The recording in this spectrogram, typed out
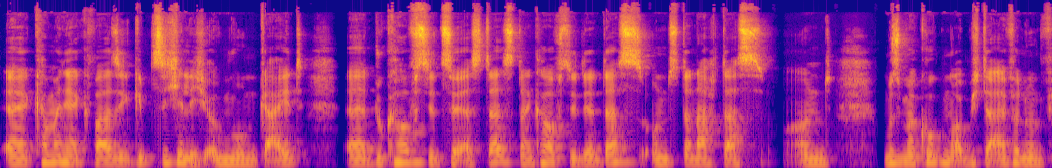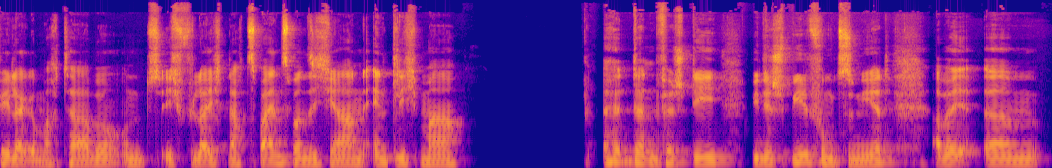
äh, kann man ja quasi, gibt sicherlich irgendwo einen Guide, äh, du kaufst dir zuerst das, dann kaufst du dir das und danach das und muss ich mal gucken, ob ich da einfach nur einen Fehler gemacht habe und ich vielleicht nach 22 Jahren endlich mal äh, dann verstehe, wie das Spiel funktioniert. Aber ähm,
